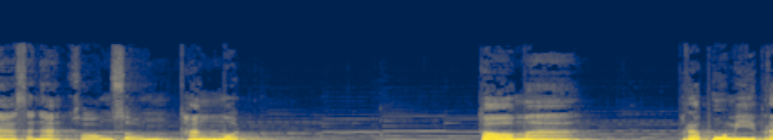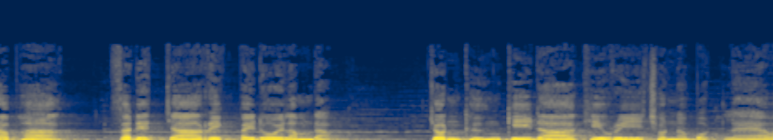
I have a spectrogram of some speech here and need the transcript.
นาสนะของสงฆ์ทั้งหมด ต่อมา พระผู้มีพระภาคเสด็จจาริกไปโดยลำดับ จนถึงกีดาคิรีชนบทแล้ว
